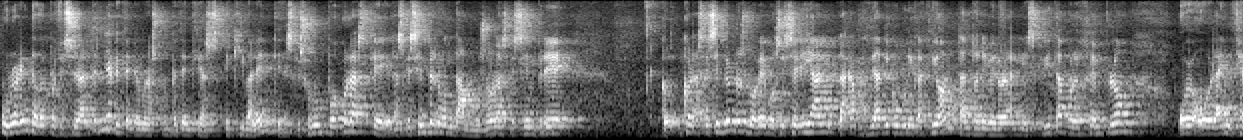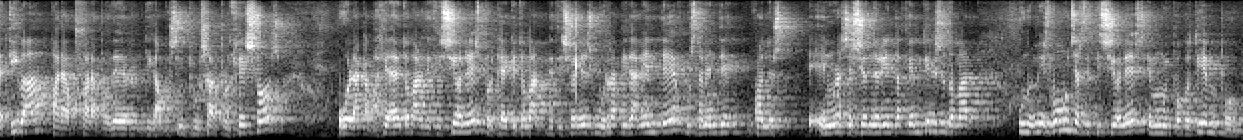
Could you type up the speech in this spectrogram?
un orientador profesional tendría que tener unas competencias equivalentes, que son un poco las que, las que siempre rondamos, ¿no? las que siempre, con, las que siempre nos movemos, y serían la capacidad de comunicación, tanto a nivel oral y escrita, por ejemplo, o, la iniciativa para, para poder, digamos, impulsar procesos, o la capacidad de tomar decisiones, porque hay que tomar decisiones muy rápidamente, justamente cuando en una sesión de orientación tienes que tomar uno mismo muchas decisiones en muy poco tiempo.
